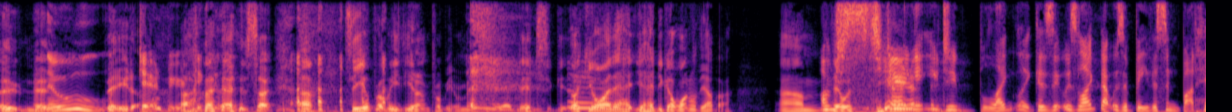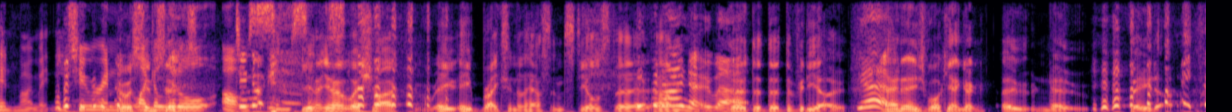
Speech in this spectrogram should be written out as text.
Ooh, no. Ooh, Beta. don't be Uh, ridiculous. so, um, so you'll probably you don't probably remember. It's like you either had, you had to go one or the other. Um, I'm there was staring at you two blankly because it was like that was a Beavis and Butthead moment. You two were in like Simpsons. a little oh, Do you not- Simpsons. You know, you know where Shark he, he breaks into the house and steals the Even I know that. The, the, the the video. Yeah. and then he's walking out going, "Oh no, beta."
